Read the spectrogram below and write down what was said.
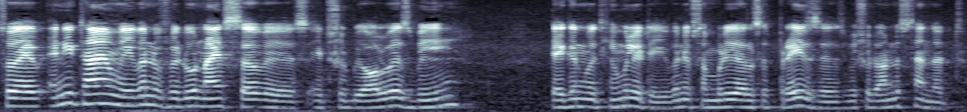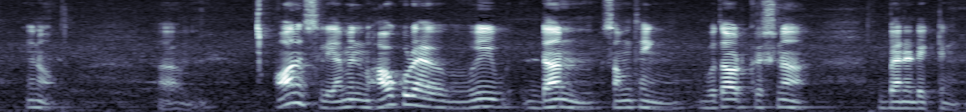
So, any time, even if we do nice service, it should be always be taken with humility. Even if somebody else praises, we should understand that you know. Um, honestly, I mean, how could have we done something without Krishna benedicting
